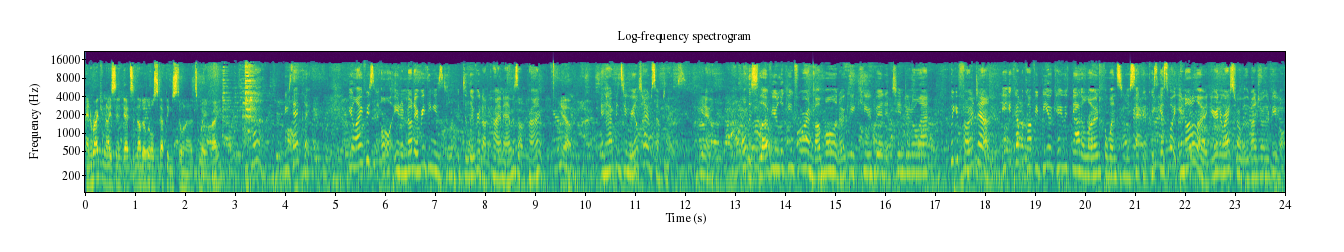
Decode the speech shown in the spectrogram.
and recognizing that that's another little stepping stone on its way, right? Yeah, exactly. Your life isn't all. You know, not everything is del- delivered on Prime, Amazon Prime. Yeah. It happens in real time sometimes. You know, all this love you're looking for on Bumble and OkCupid and Tinder and all that. Put your phone down. Eat your cup of coffee. Be okay with being alone for one single second. Because guess what? You're not alone. You're in a restaurant with a bunch of other people,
